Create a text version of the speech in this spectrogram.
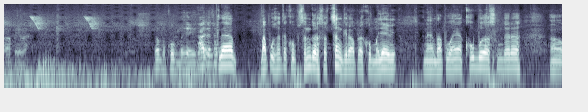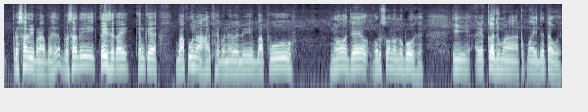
લખેલું છે. ખૂબ મજા આવી. એટલે બાપુ સાથે ખૂબ સુંદર સત્સંગ કર્યો. આપણે ખૂબ મજા આવી. અને બાપુ અહીંયા ખૂબ સુંદર પ્રસાદી પણ આપે છે. પ્રસાદી કહી શકાય કેમ કે બાપુના હાથે બનાવેલી બાપુનો જે વર્ષોનો અનુભવ છે એ એક જમાં ટૂંકમાં એ દેતા હોય.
